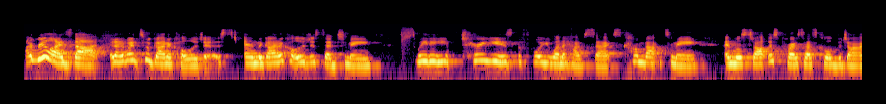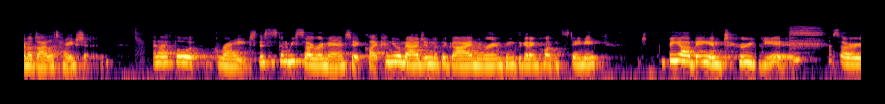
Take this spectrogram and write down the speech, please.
I realized that and I went to a gynecologist, and the gynecologist said to me, Sweetie, two years before you want to have sex, come back to me and we'll start this process called vaginal dilatation. And I thought, great, this is going to be so romantic. Like, can you imagine with a guy in the room, things are getting hot and steamy? BRB in two years. So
